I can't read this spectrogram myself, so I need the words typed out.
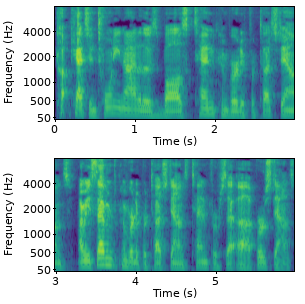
catching 29 of those balls, 10 converted for touchdowns. I mean, seven converted for touchdowns, 10 for uh, first downs.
